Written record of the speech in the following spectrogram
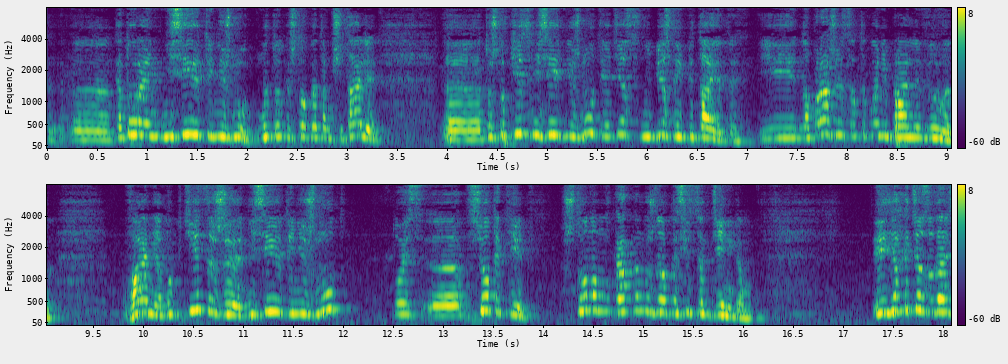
э, которые не сеют и не жнут. Мы только что об этом читали. Э, то, что птицы не сеют, не жнут, и Отец Небесный питает их. И напрашивается такой неправильный вывод. Ваня, ну птицы же не сеют и не жнут, то есть э, все-таки, что нам, как нам нужно относиться к деньгам? И я хотел, задать,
